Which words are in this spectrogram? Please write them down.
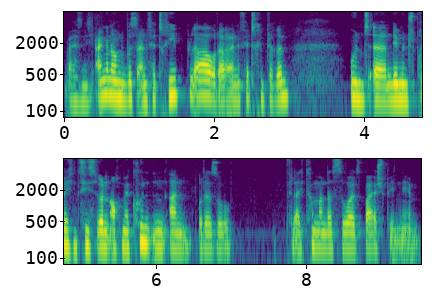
weiß nicht, angenommen, du bist ein Vertriebler oder eine Vertrieblerin und äh, dementsprechend ziehst du dann auch mehr Kunden an oder so. Vielleicht kann man das so als Beispiel nehmen.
